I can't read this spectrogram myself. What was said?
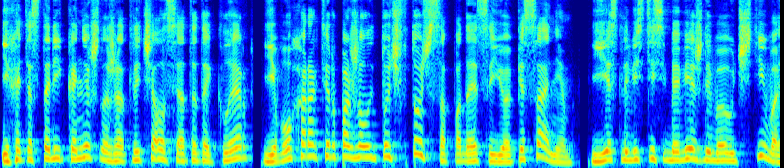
И хотя старик, конечно же, отличался от этой Клэр, его характер, пожалуй, точь-в-точь точь совпадает с ее описанием. Если вести себя вежливо и учтиво,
